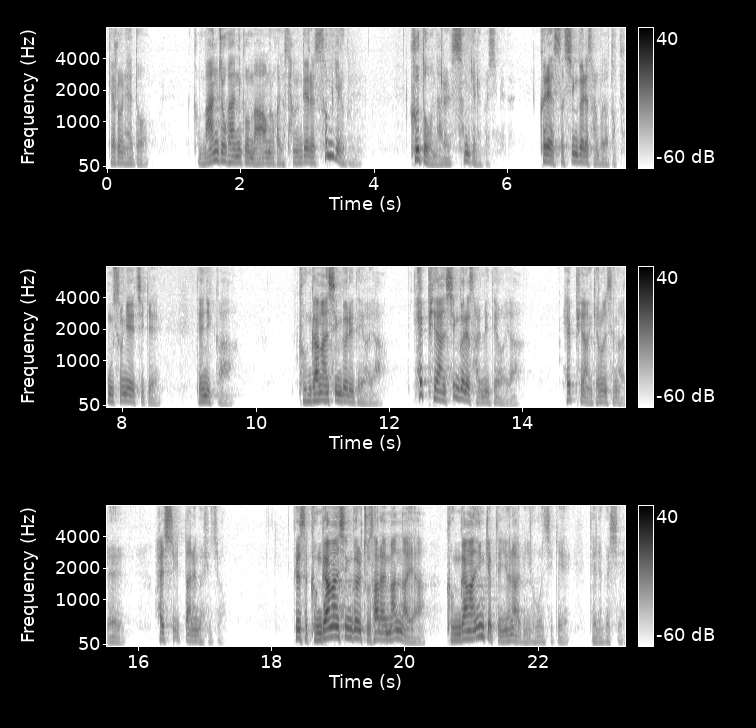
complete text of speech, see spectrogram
결혼해도 그 만족한 그 마음을 가지고 상대를 섬기는 겁니다. 그도 나를 섬기는 것입니다. 그래서 싱글의 삶보다 더 풍성해지게 되니까 건강한 싱글이 되어야 해피한 싱글의 삶이 되어야 해피한 결혼 생활을 할 수 있다는 것이죠. 그래서 건강한 싱글 두 사람이 만나야 건강한 인격적 연합이 이루어지게 되는 것이에요.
